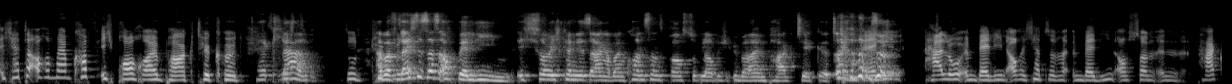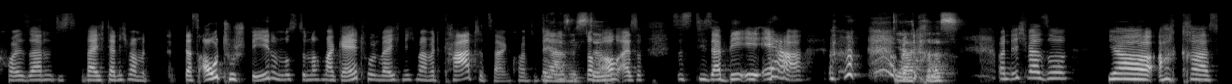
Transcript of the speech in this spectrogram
ich hatte auch in meinem Kopf, ich brauche ein Parkticket. Ja, klar. So aber vielleicht ist das auch Berlin. Ich, sorry, ich kann dir sagen, aber in Konstanz brauchst du, glaube ich, überall ein Parkticket. In Berlin, hallo, in Berlin auch. Ich hatte in Berlin auch schon in Parkhäusern, das, weil ich da nicht mal mit das Auto stehen und musste noch mal Geld holen, weil ich nicht mal mit Karte zahlen konnte. Berlin ja, ist doch auch, also es ist dieser BER. Ja, und, krass. Und ich war so, ja, ach krass,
